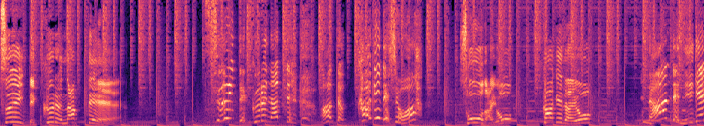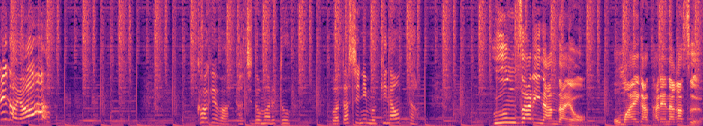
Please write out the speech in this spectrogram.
ついてくるなって。ついてくるなってあんた影でしょ？そうだよ。影だよ。なんで逃げるのよ？影は立ち止まると私に向き直った。うんざりなんだよ。お前が垂れ流す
